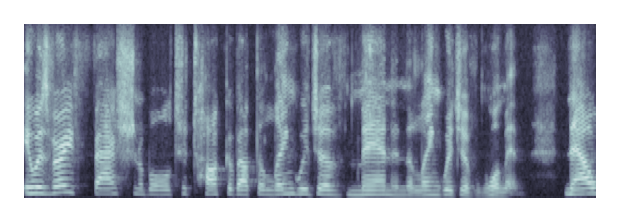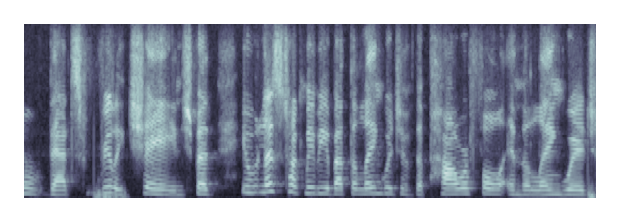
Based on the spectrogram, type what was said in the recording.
it was very fashionable to talk about the language of men and the language of women. Now that's really changed, but it, let's talk maybe about the language of the powerful and the language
